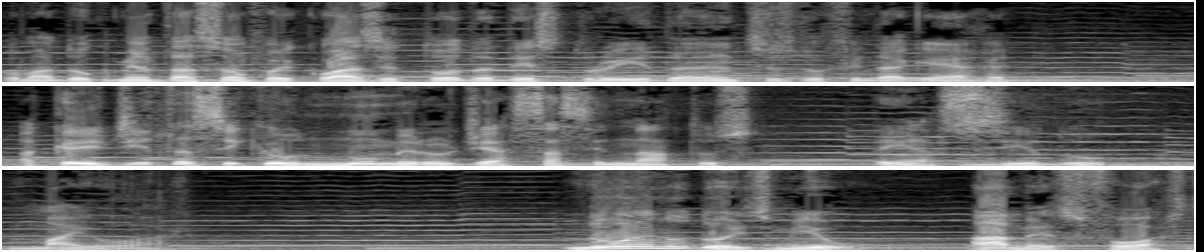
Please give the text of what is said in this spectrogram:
Como a documentação foi quase toda destruída antes do fim da guerra, acredita-se que o número de assassinatos tenha sido maior. No ano 2000, Amersfoort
